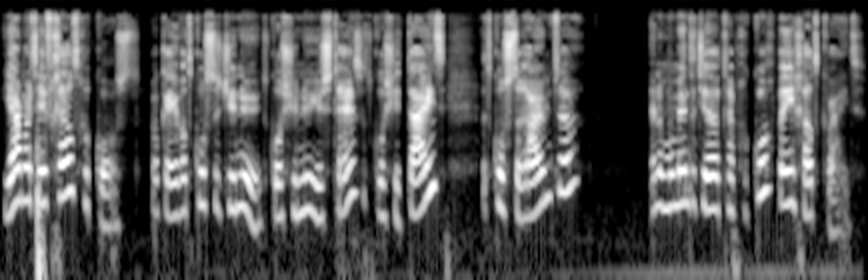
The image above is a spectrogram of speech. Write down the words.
Ja, maar het heeft geld gekost. Oké, wat kost het je nu? Het kost je nu je stress, het kost je tijd, het kost de ruimte. En op het moment dat je dat hebt gekocht, ben je geld kwijt.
